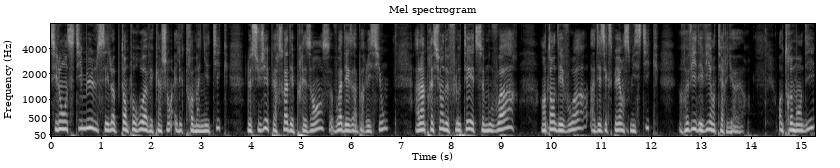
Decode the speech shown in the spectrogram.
si l'on stimule ces lobes temporaux avec un champ électromagnétique, le sujet perçoit des présences, voit des apparitions, a l'impression de flotter et de se mouvoir, entend des voix, a des expériences mystiques, revit des vies antérieures. Autrement dit,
